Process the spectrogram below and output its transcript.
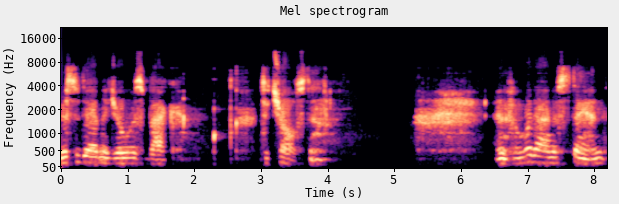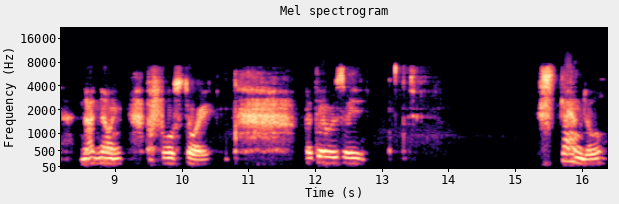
Mr. Dabney drove us back to Charleston. And from what I understand, not knowing the full story, but there was a scandal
